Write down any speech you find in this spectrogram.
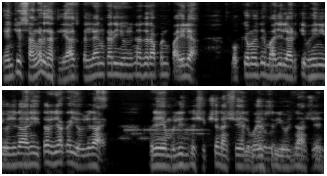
यांची सांगड घातली. आज कल्याणकारी योजना जर आपण पाहिल्या मुख्यमंत्री माझी लाडकी बहीण योजना आणि इतर ज्या काही योजना आहेत म्हणजे मुलींचं शिक्षण असेल वयोश्री योजना असेल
